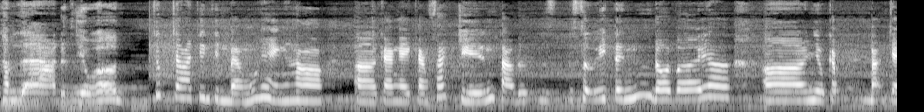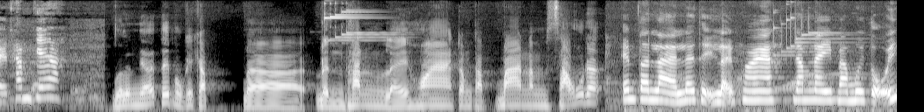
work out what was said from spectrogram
tham gia được nhiều hơn chúc cho chương trình bạn muốn hẹn hò ờ, càng ngày càng phát triển tạo được sự uy tín đối với ờ, ờ, nhiều cặp bạn trẻ tham gia Vừa Linh nhớ tiếp một cái cặp à, Đình Thanh Lệ Hoa trong tập 3 năm 6 đó Em tên là Lê Thị Lệ Hoa, năm nay 30 tuổi.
